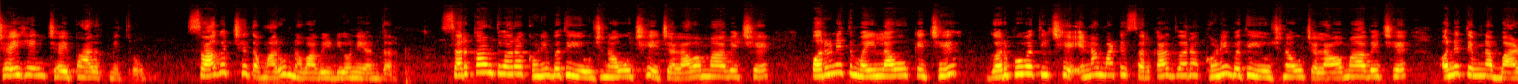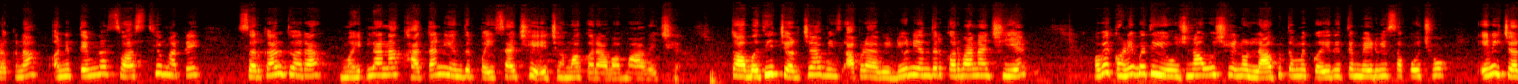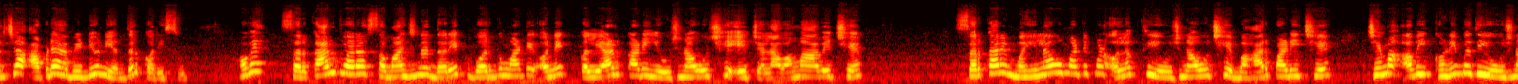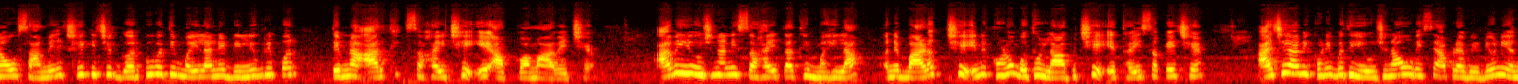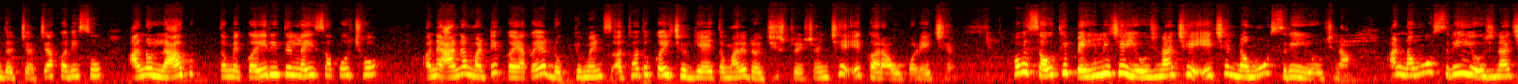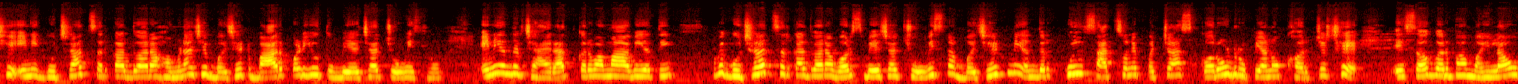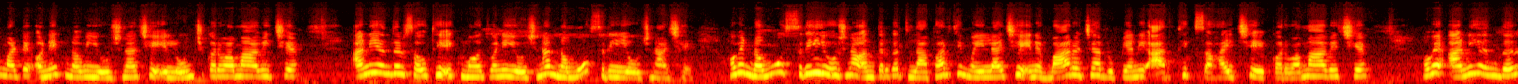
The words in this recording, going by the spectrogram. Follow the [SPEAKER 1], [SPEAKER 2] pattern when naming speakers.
[SPEAKER 1] જય હિન્દ, જય ભારત મિત્રો. સ્વાગત છે તમારું નવા વિડીયોની અંદર. સરકાર દ્વારા ઘણી બધી યોજનાઓ છે, ચલાવવામાં આવે છે. પરિણિત મહિલાઓ કે જે ગર્ભવતી છે, એના માટે સરકાર દ્વારા ઘણી બધી યોજનાઓ ચલાવવામાં આવે છે અને તેમના બાળકના અને તેમના સ્વાસ્થ્ય માટે સરકાર દ્વારા મહિલાના ખાતાની અંદર પૈસા છે એ જમા કરાવવામાં આવે છે. તો આ બધી ચર્ચા આપણે આ વિડીયોની અંદર કરવાના છીએ. હવે ઘણી બધી યોજનાઓ છે, એનો લાભ તમે કઈ રીતે મેળવી શકો છો? એની ચર્ચા આપણે આ વિડીયોની અંદર કરીશું. હવે સરકાર દ્વારા સમાજના દરેક વર્ગ માટે અનેક કલ્યાણકારી યોજનાઓ છે એ ચલાવવામાં આવે છે. સરકારે મહિલાઓ માટે પણ અલગથી યોજનાઓ છે બહાર પાડી છે. જેમાં આવી ઘણી બધી યોજનાઓ સામેલ છે કે જે ગર્ભવતી મહિલાને ડિલિવરી પર તેમના આર્થિક સહાય છે એ આપવામાં આવે છે. આવી યોજનાની સહાયતાથી મહિલા અને બાળક છે એને ઘણો બધો લાભ છે એ થઈ શકે છે. આજે આવી ઘણી બધી યોજનાઓ વિશે આપણે આ વિડીયોની અંદર ચર્ચા કરીશું. આનો લાભ તમે કઈ રીતે લઈ શકો છો અને આના માટે કયા કયા ડોક્યુમેન્ટ્સ અથવા તો કઈ જગ્યાએ તમારે રજિસ્ટ્રેશન છે એ કરાવવું પડે છે. હવે સૌથી પહેલી જે યોજના છે એ છે નમો શ્રી યોજના. આ નમો શ્રી યોજના છે એની ગુજરાત સરકાર દ્વારા હમણાં જે બજેટ બહાર પડ્યું હતું બે હજાર ચોવીસનું, એની અંદર જાહેરાત કરવામાં આવી હતી. હવે ગુજરાત સરકાર દ્વારા વર્ષ બે હજાર ચોવીસના બજેટની અંદર કુલ સાતસો ને પચાસ કરોડ રૂપિયાનો ખર્ચ છે. એ સગર્ભા મહિલાઓ માટે અનેક નવી યોજના છે, એ લોન્ચ કરવામાં આવી છે. આની અંદર સૌથી એક મહત્વની યોજના નમો શ્રી યોજના છે. હવે નમો શ્રી યોજના અંતર્ગત લાભાર્થી મહિલા છે, એને બાર હજાર રૂપિયાની આર્થિક સહાય છે, એ કરવામાં આવે છે. હવે આની અંદર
